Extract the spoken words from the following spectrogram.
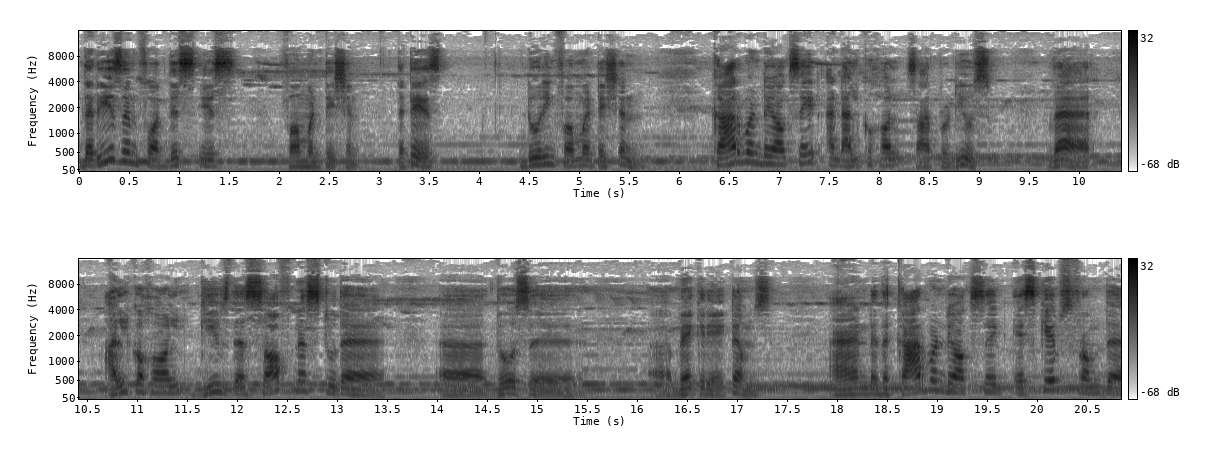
The reason for this is fermentation. That is during fermentation carbon dioxide and alcohols are produced where alcohol gives the softness to the uh, those uh, uh, bakery items and the carbon dioxide escapes from the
